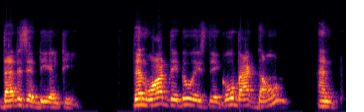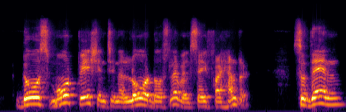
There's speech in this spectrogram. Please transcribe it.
That is a DLT. Then what they do is they go back down and dose more patients in a lower dose level, say 500. So then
